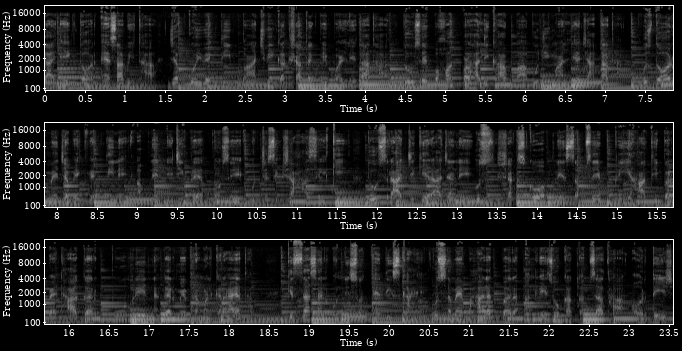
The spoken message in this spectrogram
के एक दौर ऐसा भी था, जब कोई व्यक्ति पांचवी कक्षा तक भी पढ़ लेता था तो उसे बहुत पढ़ा लिखा बाबूजी मान लिया जाता था। उस दौर में जब एक व्यक्ति ने अपने निजी प्रयत्नों से उच्च शिक्षा हासिल की तो उस राज्य के राजा ने उस शख्स को अपने सबसे प्रिय हाथी पर बैठाकर पूरे नगर में भ्रमण कराया था। किस्सा सन 1933 का है। उस समय भारत पर अंग्रेज़ों का कब्जा था और देश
